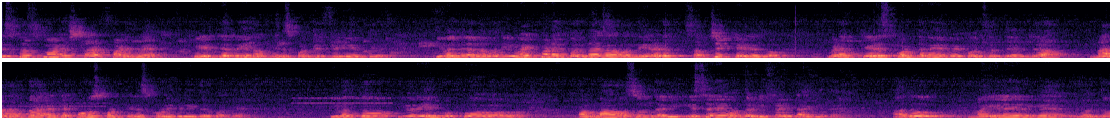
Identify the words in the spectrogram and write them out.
ಡಿಸ್ಕಸ್ ಮಾಡೋಕ್ಕೆ ಸ್ಟಾರ್ಟ್ ಮಾಡಿದರೆ ಹೇಳ್ತಿರ್ರಿ ನಾವು ಕೇಳಿಸ್ಕೊಳ್ತಿರ್ತೀವಿ ಅಂತೇಳಿ ಇವನ್ ನಮ್ಮನ್ನು ಇನ್ವೈಟ್ ಮಾಡೋಕ್ಕೆ ಬಂದಾಗ ಒಂದು ಎರಡು ಸಬ್ಜೆಕ್ಟ್ ಹೇಳಿದ್ರು. ಮೇಡಮ್, ಕೇಳಿಸ್ಕೊಳ್ತಾನೆ ಇರಬೇಕು ಅನ್ಸುತ್ತೆ ಅಂತ ನಾನು ಅರ್ಧ ಗಂಟೆ ಕುಣಿಸ್ಕೊಂಡು ಕೇಳಿಸ್ಕೊಂಡಿದ್ದೀನಿ ಇದ್ರ ಬಗ್ಗೆ. ಇವತ್ತು ಇವರೇನು ಬುಕ್ಕು, ಅಮ್ಮ ವಸುಂಧರಿ, ಹೆಸರೇ ಒಂದು ಡಿಫ್ರೆಂಟ್ ಆಗಿದೆ. ಅದು ಮಹಿಳೆಯರಿಗೆ ಒಂದು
